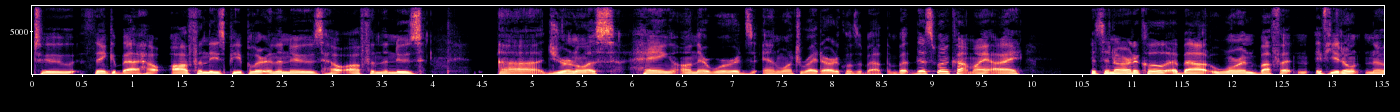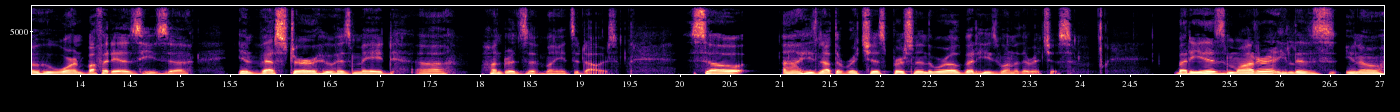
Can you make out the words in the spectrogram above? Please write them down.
to think about how often these people are in the news, how often the news uh, journalists hang on their words and want to write articles about them. But this one caught my eye. It's an article about Warren Buffett. If you don't know who Warren Buffett is, he's a investor who has made uh, hundreds of millions of dollars. So uh, he's not the richest person in the world, but he's one of the richest. But he is moderate. He lives, you know,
